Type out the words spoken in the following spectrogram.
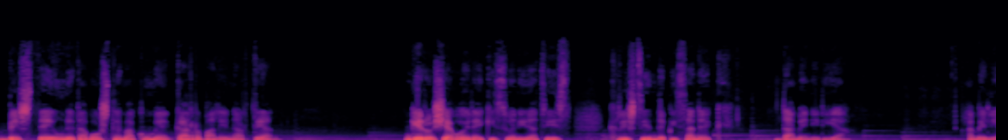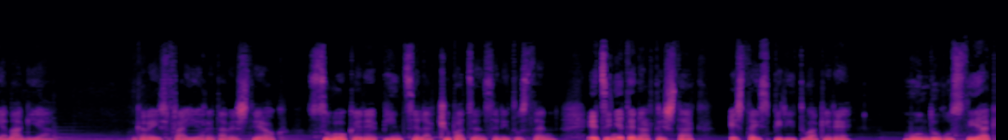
beste eun eta bost emakume garbalen artean. Geroxiago eraiki zuen idatziz, Kristin de Pizanek damen iria. Amelia Magia, Grace Fryer eta besteok, zuok ere pintzelak txupatzen zenituzten. Etzineten artistak, ez da espirituak ere, mundu guztiak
